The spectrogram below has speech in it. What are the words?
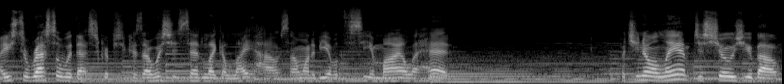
I used to wrestle with that scripture because I wish it said like a lighthouse. I want to be able to see a mile ahead. But you know, a lamp just shows you about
